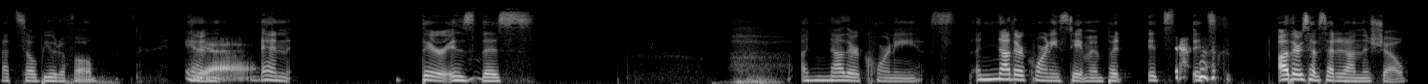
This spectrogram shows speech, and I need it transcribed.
That's so beautiful. And Yeah. and there is this another corny another corny statement, but it's it's others have said it on this show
